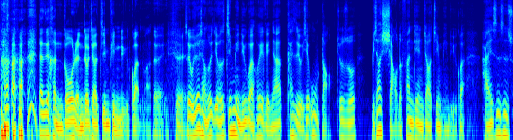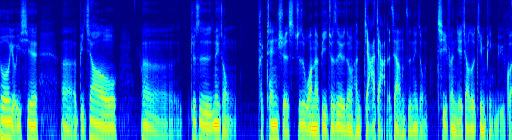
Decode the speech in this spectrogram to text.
的，但是很多人都叫精品旅馆嘛，对对？所以我就想说，有时精品旅馆会给人家开始有一些误导，就是说。比较小的饭店叫精品旅馆，还是是说有一些呃比较呃就是那种 pretentious，就是 wanna be，就是有一种很假假的这样子那种气氛，也叫做精品旅馆。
